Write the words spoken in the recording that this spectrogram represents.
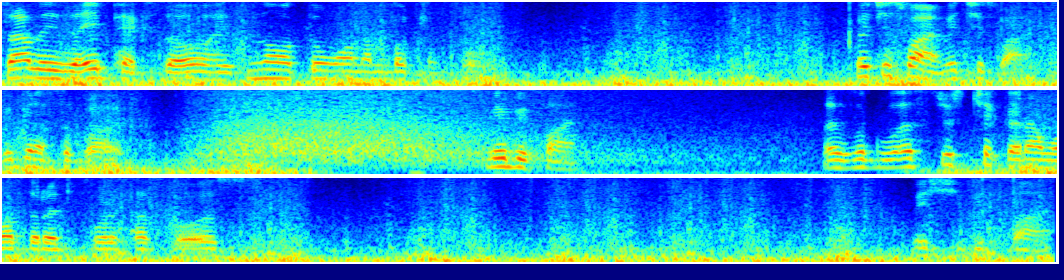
Sadly, it's Apex though. It's not the one I'm looking for. Which is fine. Which is fine. We're gonna survive. We'll be fine. Let's look. Let's just check out what the Red Forest has for us. We should be fine.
